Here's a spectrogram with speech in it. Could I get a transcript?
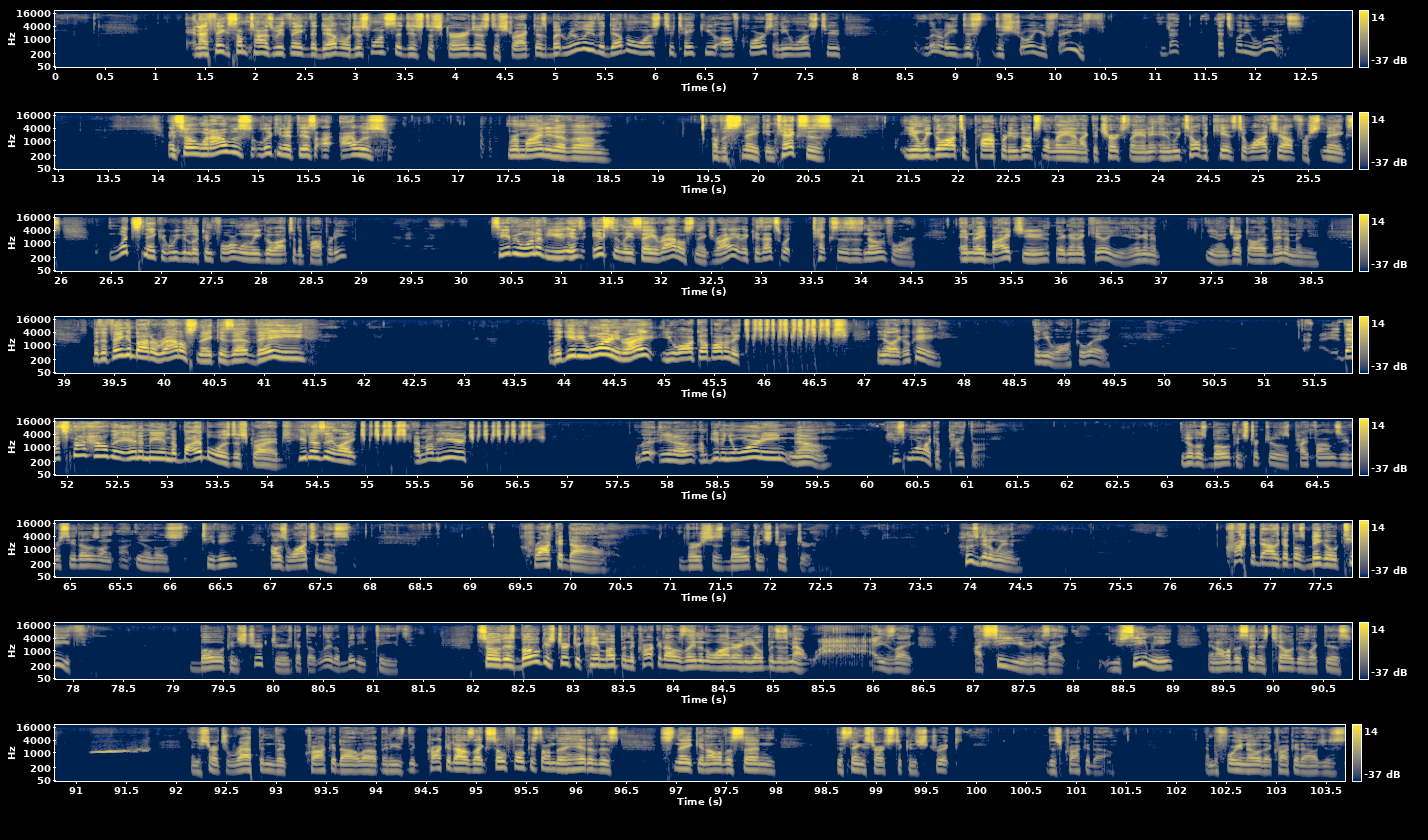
And I think sometimes we think the devil just wants to just discourage us, distract us, but really the devil wants to take you off course and he wants to literally just destroy your faith. That, that's what he wants. And so when I was looking at this, I, I was reminded of, um, of a snake. In Texas, you know, we go out to property, we go out to the land, like the church land, and we tell the kids to watch out for snakes. What snake are we looking for when we go out to the property? See, every one of you is instantly say rattlesnakes, right? Because that's what Texas is known for. And they bite you, they're going to kill you. They're going to, you know, inject all that venom in you. But the thing about a rattlesnake is that they they give you warning, right? You walk up on it and you're like, "Okay." And you walk away. That's not how the enemy in the Bible is described. He doesn't like I'm over here. You know, I'm giving you warning. No he's more like a python. You know those boa constrictors, those pythons? You ever see those on, you know, those TV? I was watching this. Crocodile versus boa constrictor. Who's going to win? Crocodile's got those big old teeth. Boa constrictor's got the little bitty teeth. So this boa constrictor came up and the crocodile was laying in the water and he opens his mouth. Wow. He's like, I see you. And he's like, You see me? and all of a sudden his tail goes like this and he starts wrapping the crocodile up and he's the crocodile's like so focused on the head of this snake and all of a sudden this thing starts to constrict this crocodile. And before you know it, that crocodile just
